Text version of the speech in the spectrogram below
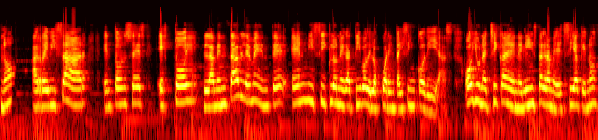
¿no? A revisar. Entonces, estoy lamentablemente en mi ciclo negativo de los 45 días. Hoy una chica en el Instagram me decía que no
